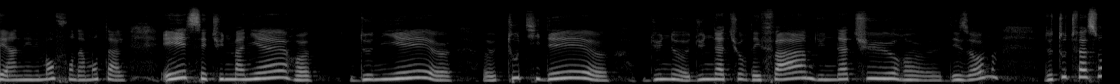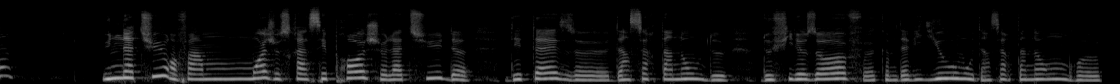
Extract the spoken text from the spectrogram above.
un élément fondamental. Et c'est une manière euh, de nier euh, toute idée d'une nature des femmes, d'une nature des hommes. De toute façon, une nature, enfin, moi, je serais assez proche là-dessus des thèses d'un certain nombre de, philosophes comme David Hume ou d'un certain nombre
